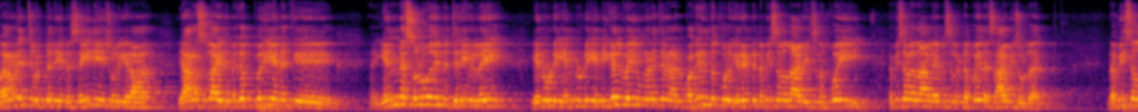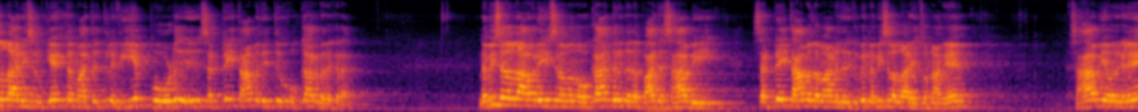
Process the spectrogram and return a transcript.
மரணித்து விட்டது என்ற செய்தியை சொல்கிறார். யாரசுல்லா இது மிகப்பெரிய எனக்கு என்ன சொல்வது என்று தெரியவில்லை. என்னுடைய என்னுடைய நிகழ்வை உங்களிடத்தில் நான் பகிர்ந்து கொள்கிறேன் என்று நபி சொல்லா அலைஹி போய் நபி ஸல்லல்லாஹு அலைஹி போய் இந்த சாபி சொல்றார். நபி ஸல்லல்லாஹு கேட்ட மாத்திரத்தில் வியப்போடு சற்றே தாமதித்து உட்கார்ந்து இருக்கிறார். நபி ஸல்லல்லாஹு அலைஹி அவங்க உட்கார்ந்து இருந்ததை பார்த்த சாபி சற்றே தாமதமானதற்கு பின் நபி ஸல்லல்லாஹு அலைஹி சொன்னாங்க சஹாபி அவர்களே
